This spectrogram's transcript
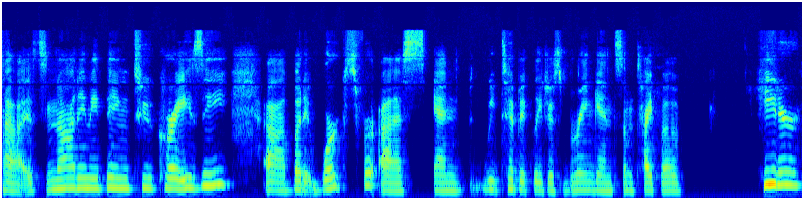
Uh, it's not anything too crazy, uh, but it works for us. And we typically just bring in some type of heater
